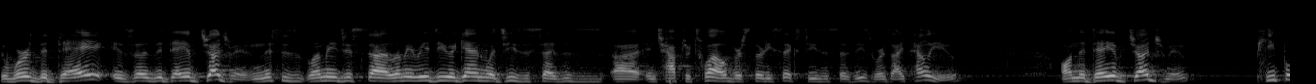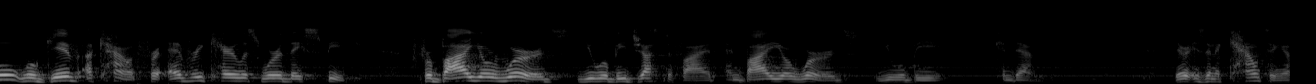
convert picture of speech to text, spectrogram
the word the day is uh, the day of judgment. And this is, let me just, uh, let me read to you again what Jesus says. This is uh, in chapter 12, verse 36. Jesus says these words I tell you, on the day of judgment, people will give account for every careless word they speak. For by your words you will be justified, and by your words you will be condemned. There is an accounting, a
